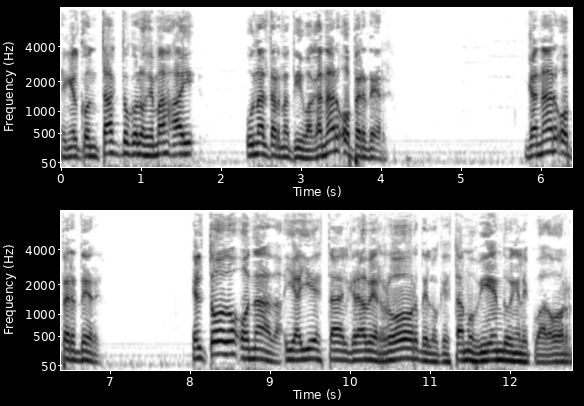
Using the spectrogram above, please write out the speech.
en el contacto con los demás hay una alternativa, ganar o perder. Ganar o perder. El todo o nada. Y ahí está el grave error de lo que estamos viendo en el Ecuador.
